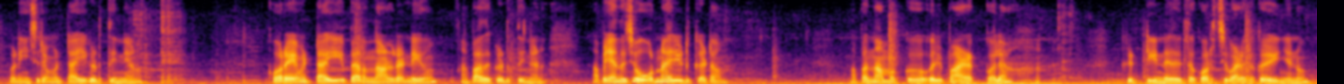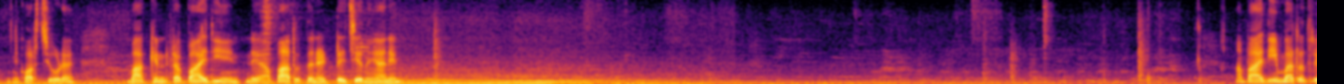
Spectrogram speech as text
അപ്പോൾ നീച്ചിട്ട് മിഠായി എടുത്ത് തന്നെയാണ്. കുറേ മിഠായി പിറന്നാളുടെ ഉണ്ടായിരുന്നു. അപ്പോൾ അതൊക്കെ എടുത്ത് തന്നെയാണ്. അപ്പോൾ ഞാനത് ചോറിന് അരി എടുക്കുക കേട്ടോ. അപ്പം നമുക്ക് ഒരു പഴക്കൊല കിട്ടിയിട്ടുണ്ട്. അതിലത്തെ കുറച്ച് പഴമൊക്കെ കഴിഞ്ഞു കുറച്ചുകൂടെ ബാക്കിയുണ്ട് കേട്ടോ. അപ്പോൾ അരിന്റെ ആ പാത്രത്തിൽ തന്നെ ഇട്ട് വെച്ചിരുന്നു ഞാൻ. അപ്പോൾ അരിയും പാത്രത്തിൽ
